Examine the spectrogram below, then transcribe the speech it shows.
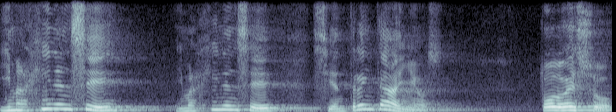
Imagínense, imagínense si en 30 años todo eso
